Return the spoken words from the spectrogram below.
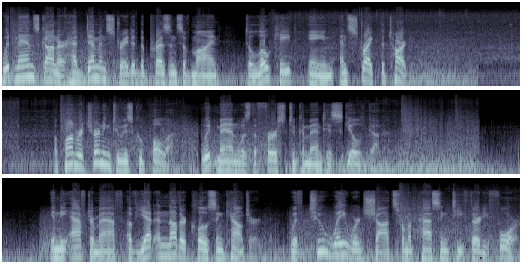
Wittmann's gunner had demonstrated the presence of mind to locate, aim, and strike the target. Upon returning to his cupola, Wittmann was the first to commend his skilled gunner. In the aftermath of yet another close encounter, with two wayward shots from a passing T-34,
